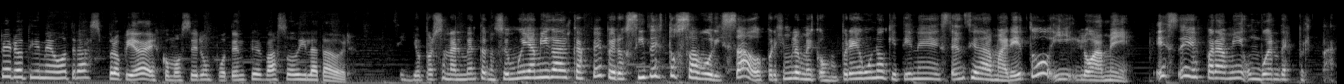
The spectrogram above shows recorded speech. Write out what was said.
pero tiene otras propiedades como ser un potente vasodilatador. Sí, yo personalmente no soy muy amiga del café, pero sí de estos saborizados. Por ejemplo, me compré uno que tiene esencia de amaretto y lo amé. Ese es para mí un buen despertar.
